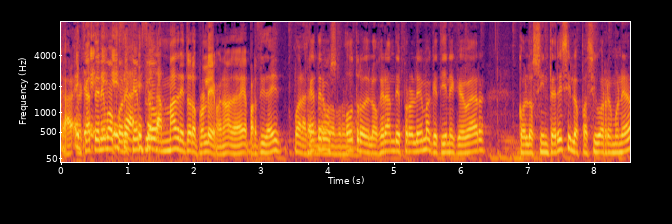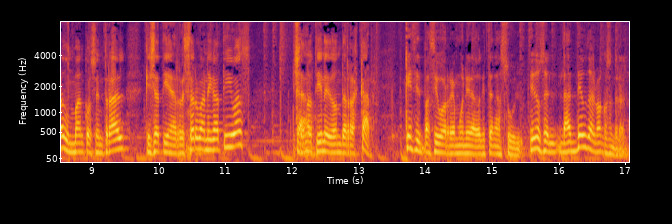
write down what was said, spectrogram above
acá tenemos, por ejemplo. es la madre de todos los problemas, ¿no? A partir de ahí. Bueno, acá tenemos otro de los grandes problemas que tiene que ver con los intereses y los pasivos remunerados de un banco central que ya tiene reservas negativas, ya no tiene dónde rascar. ¿Qué es el pasivo remunerado que está en azul? Eso es la deuda del Banco Central.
